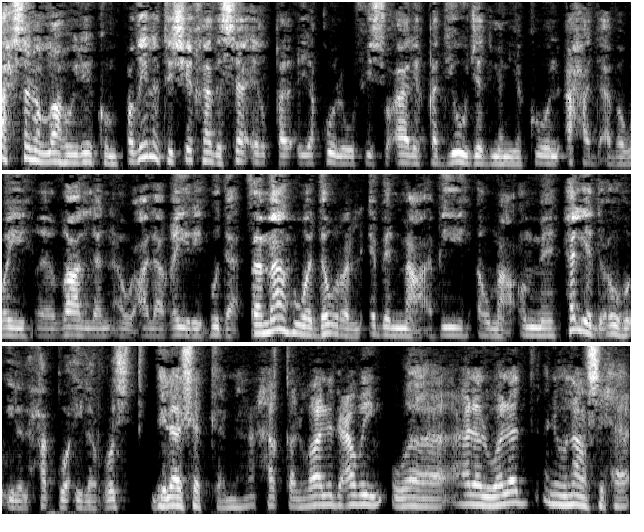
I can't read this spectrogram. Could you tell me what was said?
أحسن الله إليكم. فضيلة الشيخ هذا السائل يقول في سؤاله قد يوجد من يكون أحد أبويه ضالا أو على غير هدى فما هو دور الإبن مع أبيه أو مع أمه؟ هل يدعوه إلى الحق وإلى الرشد؟ بلا شك أن حق الوالد عظيم وعلى الولد أن يناصح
